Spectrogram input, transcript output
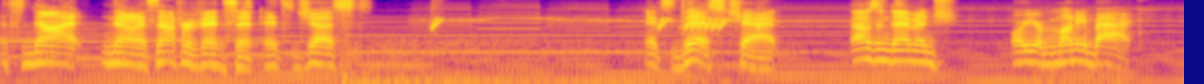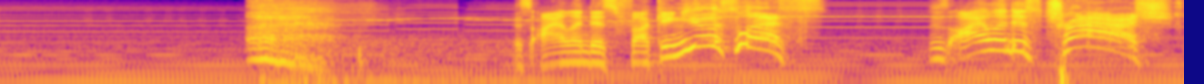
It's not. No, it's not for Vincent. It's just. It's this, chat. Thousand damage or your money back. this island is fucking useless! This island is trash!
